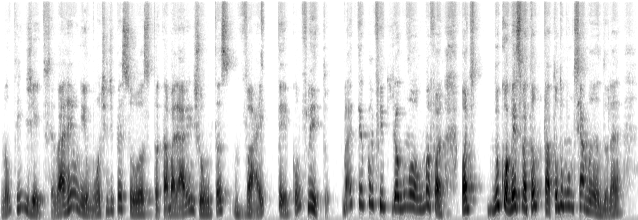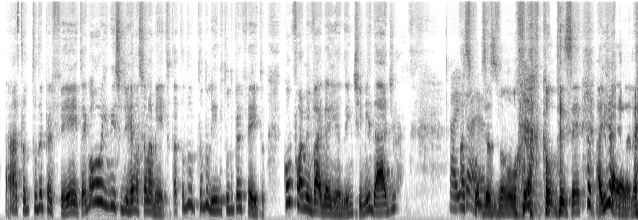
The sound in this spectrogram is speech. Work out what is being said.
não tem jeito. Você vai reunir um monte de pessoas para trabalharem juntas, vai ter conflito. Vai ter conflito de alguma, alguma forma. Pode, no começo vai estar tá todo mundo se amando, né? Ah, tudo, tudo é perfeito. É igual o início de relacionamento, tá tudo, tudo lindo, tudo perfeito. Conforme vai ganhando intimidade, Aí as coisas era. vão acontecer. Aí já era, né?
